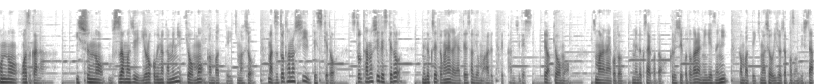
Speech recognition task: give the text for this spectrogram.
ほんのわずかな一瞬の凄まじい喜びのために今日も頑張っていきましょう。まあずっと楽しいですけど、ずっと楽しいですけど、めんどくせえと思いながらやってる作業もあるって感じです。では今日もつまらないこと、めんどくさいこと、苦しいことから逃げずに頑張っていきましょう。以上、ジャパソンでした。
